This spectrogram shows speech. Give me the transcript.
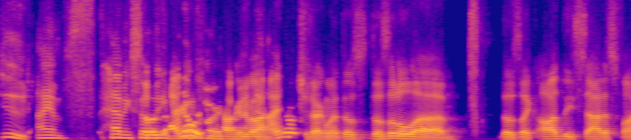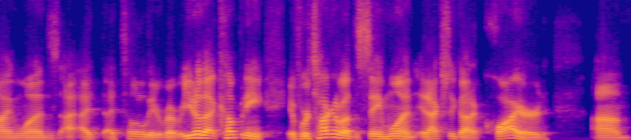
dude? I am having so Those- many. I know what you're talking right about. now. I know what you're talking about. Those, those little, uh, those like oddly satisfying ones. I, I, I totally remember. You know that company. If we're talking about the same one, it actually got acquired. Um,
